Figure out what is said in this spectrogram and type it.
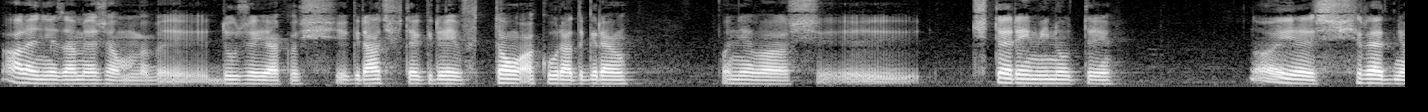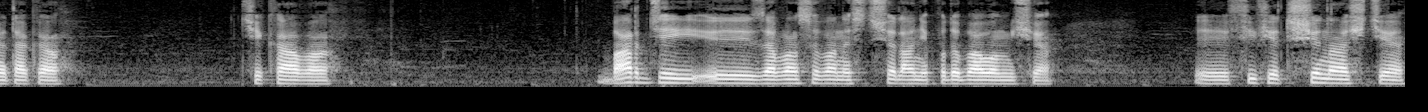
Ale nie zamierzam dłużej jakoś grać w te gry, w tą akurat grę, ponieważ 4 yy, minuty no jest średnio taka ciekawa. Bardziej y, zaawansowane strzelanie podobało mi się y, w FIFA 13.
